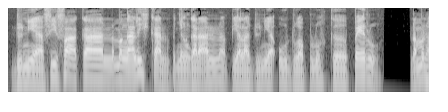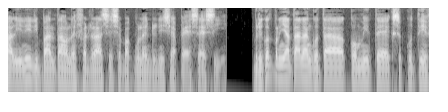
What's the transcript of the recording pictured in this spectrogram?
Dunia FIFA akan mengalihkan penyelenggaraan Piala Dunia U20 ke Peru. Namun hal ini dibantah oleh Federasi Sepak Bola Indonesia PSSI. Berikut pernyataan anggota Komite Eksekutif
